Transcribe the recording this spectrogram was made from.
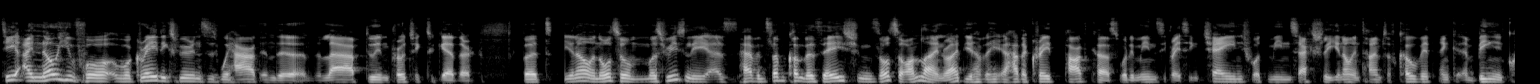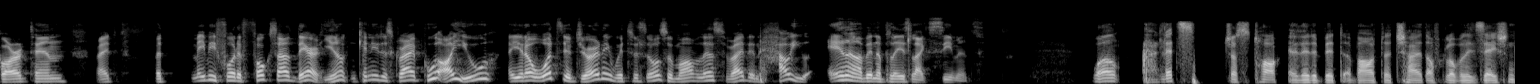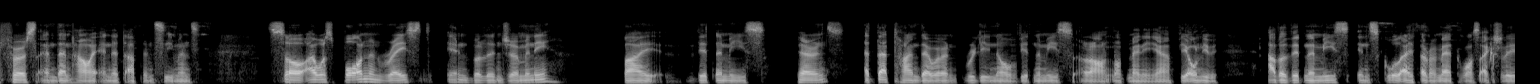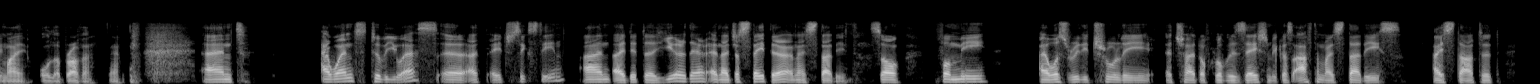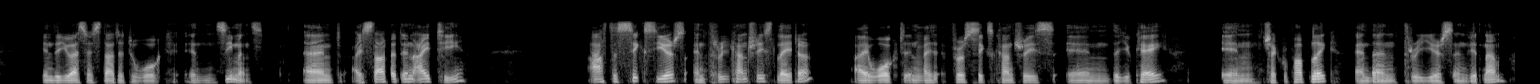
T, I know you for, for great experiences we had in the, the lab doing project together. But you know, and also most recently, as having some conversations also online, right? You have had a great podcast. What it means embracing change. What means actually, you know, in times of COVID and, and being in quarantine, right? But maybe for the folks out there, you know, can you describe who are you? You know, what's your journey, which is also marvelous, right? And how you end up in a place like Siemens. Well, let's just talk a little bit about the child of globalization first, and then how I ended up in Siemens. So I was born and raised in Berlin, Germany, by Vietnamese parents. At that time, there weren't really no Vietnamese around, not many. Yeah, the only other Vietnamese in school I ever met was actually my older brother. Yeah. and I went to the US uh, at age 16 and I did a year there and I just stayed there and I studied. So for me, I was really truly a child of globalization because after my studies, I started in the US, I started to work in Siemens. And I started in IT. After six years and three countries later, I worked in my first six countries in the UK, in Czech Republic, and then three years in Vietnam.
